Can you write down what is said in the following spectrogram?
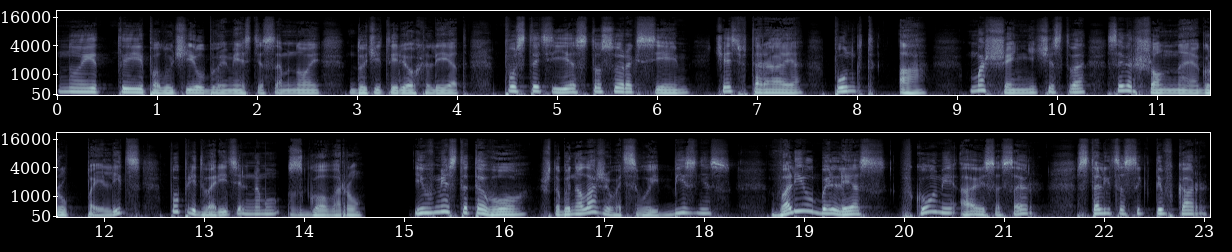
«Но и ты получил бы вместе со мной до четырех лет по статье 147, часть 2, пункт А. Мошенничество, совершенное группой лиц по предварительному сговору. И вместо того, чтобы налаживать свой бизнес, валил бы лес в коме АССР столица Сыктывкар,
